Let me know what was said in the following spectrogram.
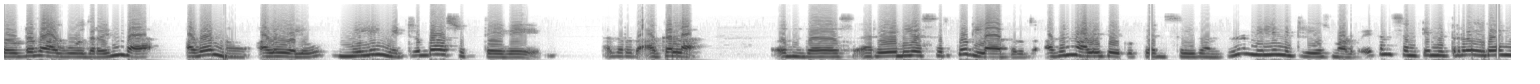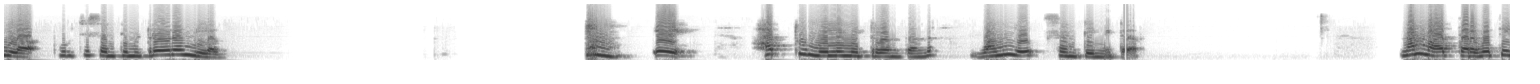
ದೊಡ್ಡದಾಗುವುದರಿಂದ ಅದನ್ನು ಅಳೆಯಲು ಮಿಲಿಮೀಟರ್ ಬಳಸುತ್ತೇವೆ. ಅದರದ್ದು ಅಗಲ ಒಂದು ರೇಡಿಯಸ್ ಇರ್ತದಲ್ಲ, ಅದ್ರದ್ದು ಅದನ್ನು ಅಳಿಬೇಕು ಪೆನ್ಸಿಲ್ ಅಂತಂದ್ರೆ ಮಿಲಿಮೀಟರ್ ಯೂಸ್ ಮಾಡ್ಬೇಕು. ಯಾಕಂದ್ರೆ ಸೆಂಟಿಮೀಟರ್ ಇರಂಗಿಲ್ಲ, ಪೂರ್ತಿ ಸೆಂಟಿಮೀಟರ್ ಇರಂಗಿಲ್ಲ ಅದು. ಎ ಹತ್ತು ಮಿಲಿಮೀಟರ್ ಅಂತಂದ್ರೆ ಒಂದು ಸೆಂಟಿಮೀಟರ್ ನಮ್ಮ ತರಗತಿ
